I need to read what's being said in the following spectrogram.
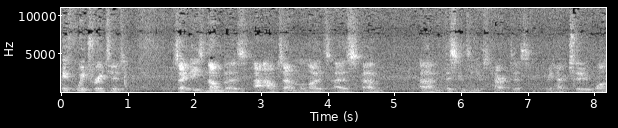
if we treated, say, these numbers at our terminal nodes as um, um, discontinuous characters, we'd have 2, 1,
